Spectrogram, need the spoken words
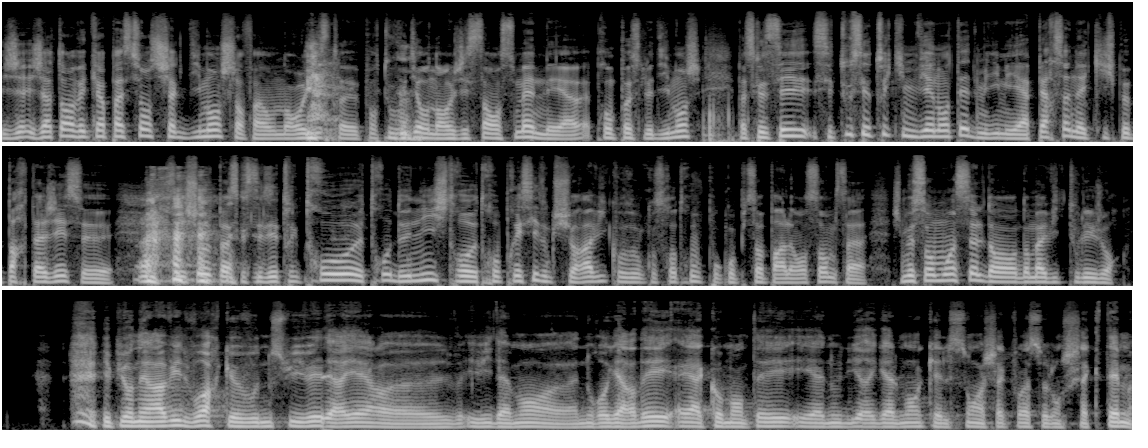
j'attends avec impatience chaque dimanche. Enfin, on enregistre, pour tout vous dire, on enregistre ça en semaine, mais après, on poste le dimanche. Parce que c'est tous ces trucs qui me viennent en tête. Je me dis, mais il n'y a personne avec qui je peux partager ce, ces choses parce que c'est des trucs trop, trop de niche, trop, trop précis. Donc, je suis ravi qu'on se retrouve pour qu'on puisse en parler ensemble. Ça, je me sens moins seul dans, dans ma vie de tous les jours. Et puis on est ravi de voir que vous nous suivez derrière, euh, évidemment, euh, à nous regarder et à commenter et à nous dire également quels sont à chaque fois, selon chaque thème,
